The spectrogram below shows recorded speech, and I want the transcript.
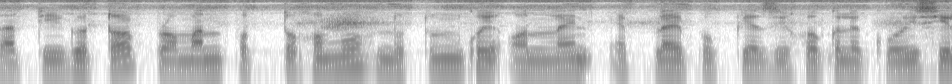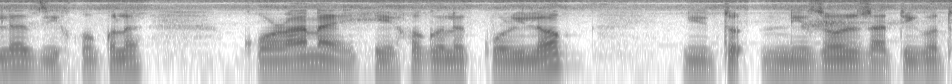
জাতিগত প্ৰমাণ পত্ৰসমূহ নতুনকৈ অনলাইন এপ্লাই প্ৰক্ৰিয়া যিসকলে কৰিছিলে যিসকলে কৰা নাই সেইসকলে কৰি লওক। নিজৰ জাতিগত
